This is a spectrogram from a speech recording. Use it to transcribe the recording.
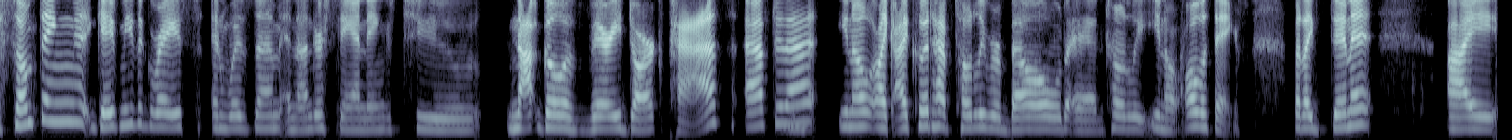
something gave me the grace and wisdom and understanding to not go a very dark path after mm-hmm. that. You know, like I could have totally rebelled and totally, you know, all the things, but I didn't. I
